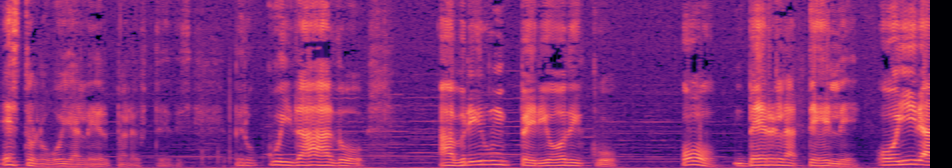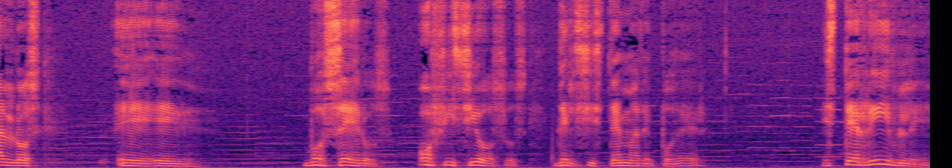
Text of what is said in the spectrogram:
Esto lo voy a leer para ustedes. Pero cuidado, abrir un periódico o ver la tele o ir a los eh, eh, voceros oficiosos del sistema de poder. Es terrible.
